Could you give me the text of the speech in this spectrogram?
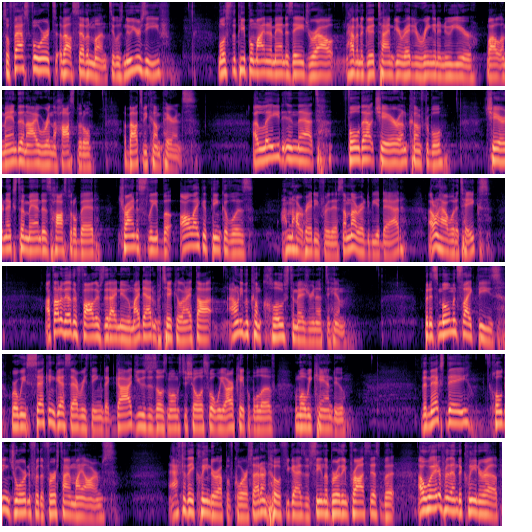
So, fast forward about seven months. It was New Year's Eve. Most of the people mine and Amanda's age were out having a good time, getting ready to ring in a new year, while Amanda and I were in the hospital about to become parents. I laid in that fold out chair, uncomfortable chair next to Amanda's hospital bed, trying to sleep, but all I could think of was, I'm not ready for this. I'm not ready to be a dad. I don't have what it takes. I thought of other fathers that I knew, my dad in particular, and I thought, I don't even come close to measuring up to him. But it's moments like these where we second guess everything that God uses those moments to show us what we are capable of and what we can do. The next day, holding Jordan for the first time in my arms, after they cleaned her up, of course. I don't know if you guys have seen the birthing process, but I waited for them to clean her up.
